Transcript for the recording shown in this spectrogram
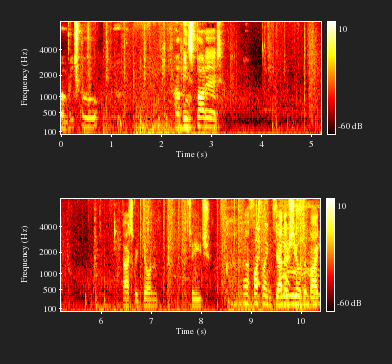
Unbreachable. I've been spotted. Nicely done, Siege. Ah, flashbang behind their shields at Mike.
